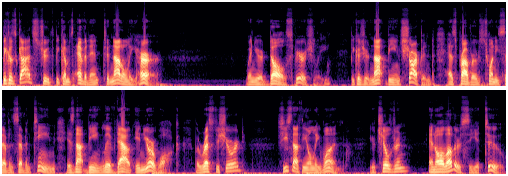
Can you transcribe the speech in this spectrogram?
Because God's truth becomes evident to not only her when you're dull spiritually, because you're not being sharpened, as Proverbs 27 17 is not being lived out in your walk. But rest assured, she's not the only one. Your children and all others see it too.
